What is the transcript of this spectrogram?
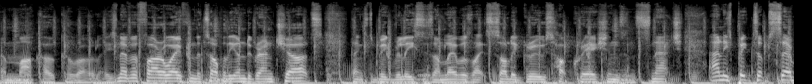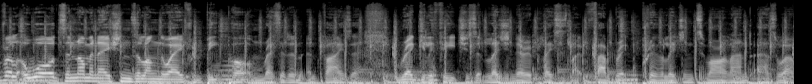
and Marco Carola. He's never far away from the top of the underground charts, thanks to big releases on labels like Solid Grooves, Hot Creations, and Snatch, and he's picked up several awards and nominations along the way from Beatport and Resident Advisor. Regular features at legendary places like Fabric, Privilege, and Tomorrowland as well.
